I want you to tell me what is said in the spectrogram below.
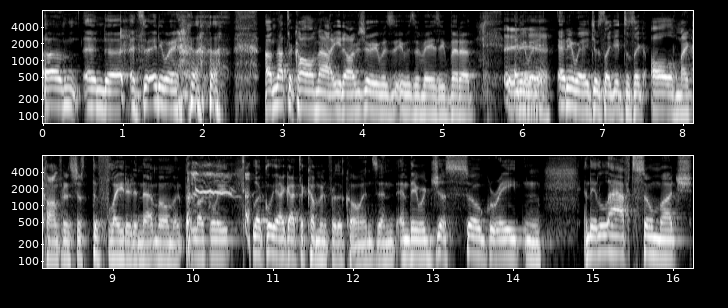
Um, and uh, and so anyway, I'm not to call him out. You know, I'm sure he was he was amazing, but uh, anyway, yeah. anyway, just like it just like all of my confidence just deflated in that moment. But luckily, luckily, I got to come in for the Coens, and and they were just so great, and and they laughed so much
